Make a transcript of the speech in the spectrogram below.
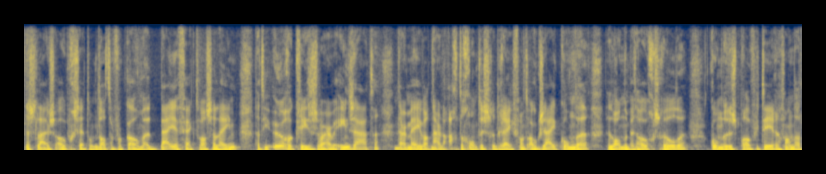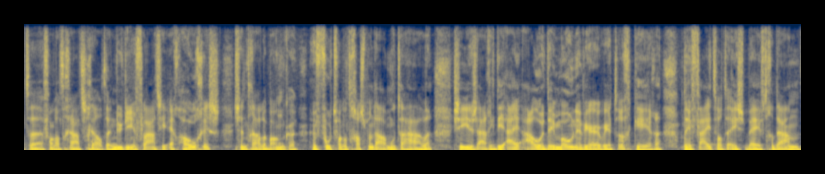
de sluis opengezet om dat te voorkomen. Het bijeffect was alleen dat die eurocrisis waar we in zaten, daarmee wat naar de achtergrond is gedreven. Want ook zij konden, landen met hoge schulden, konden dus profiteren van dat, uh, van dat gratis geld. En nu die inflatie echt hoog is, centrale banken een voet van het gaspedaal moeten halen, zie je dus eigenlijk die oude demonen weer, weer terugkeren. Want in feite wat de ECB heeft gedaan,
